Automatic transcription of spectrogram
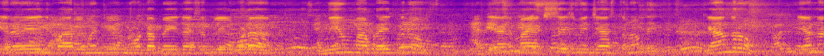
ఇరవై ఐదు పార్లమెంట్లు నూట డెబ్బై ఐదు అసెంబ్లీలు కూడా మేము మా ప్రయత్నం మా ఎక్సర్సైజ్ మేము చేస్తున్నాం. కేంద్రం ఏమన్నా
